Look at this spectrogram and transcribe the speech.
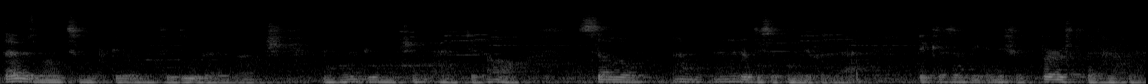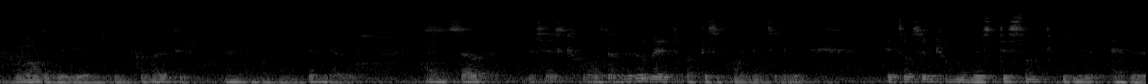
those likes aren't going to do very much, and won't do much impact at all. So, I'm a little disappointed from that, because of the initial burst that happened all the videos being promoted and the videos. And so, this has caused a little bit of disappointment to me. It's also become my most disliked video ever,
